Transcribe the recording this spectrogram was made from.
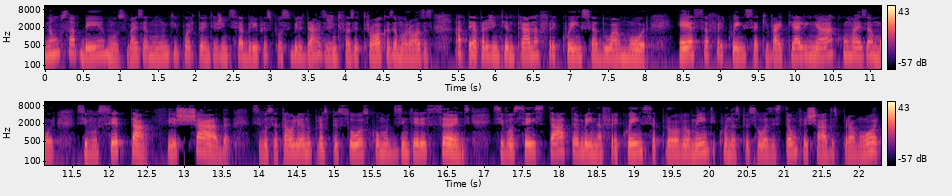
Não sabemos, mas é muito importante a gente se abrir para as possibilidades, a gente fazer trocas amorosas, até para a gente entrar na frequência do amor. Essa frequência que vai te alinhar com mais amor. Se você tá fechada, se você tá olhando para as pessoas como desinteressantes, se você está também na frequência, provavelmente quando as pessoas estão fechadas para o amor,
